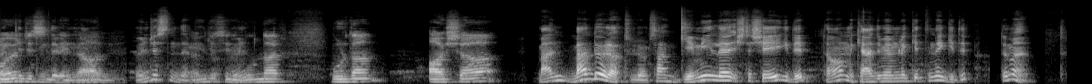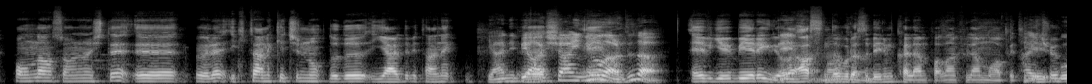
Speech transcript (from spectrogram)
olarak gittim de bilmem abi. Öncesinde miydi? Öncesinde Ön- bunlar buradan aşağı Ben ben de öyle hatırlıyorum. Sen gemiyle işte şeye gidip tamam mı? Kendi memleketine gidip değil mi? Ondan sonra işte e, böyle iki tane keçinin otladığı yerde bir tane yani bir Ee, aşağı iniyorlardı da. ev gibi bir yere gidiyorlar. Neyse, Aslında burası sonra. benim kalem falan filan muhabbeti Hayır geçiyor. bu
